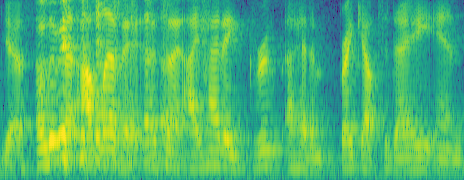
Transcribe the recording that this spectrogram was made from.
Yes, Oh, I love it. That's I had a group. I had a breakout today, and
